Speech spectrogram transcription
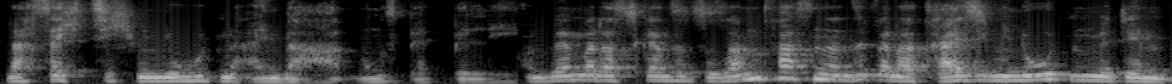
nach 60 Minuten ein Beatmungsbett belegen. Und wenn wir das Ganze zusammenfassen, dann sind wir nach 30 Minuten mit dem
